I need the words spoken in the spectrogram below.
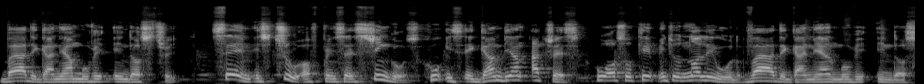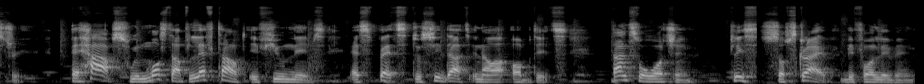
via the Ghanaian movie industry. Same is true of Princess Shingles, who is a Gambian actress who also came into Nollywood via the Ghanaian movie industry. Perhaps we must have left out a few names. Expect to see that in our updates. Thanks for watching. Please subscribe before leaving.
